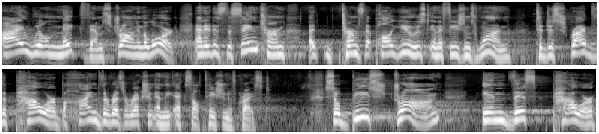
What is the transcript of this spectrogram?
"I will make them strong in the Lord." And it is the same term uh, terms that Paul used in Ephesians 1 to describe the power behind the resurrection and the exaltation of Christ. So be strong in this power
